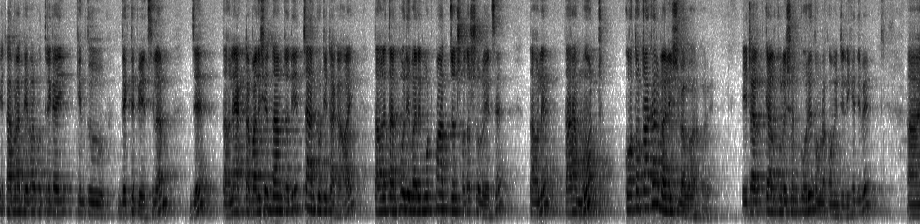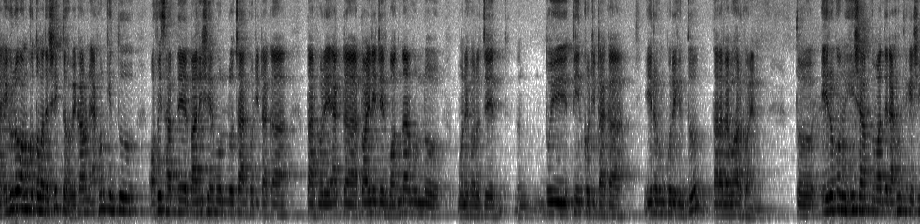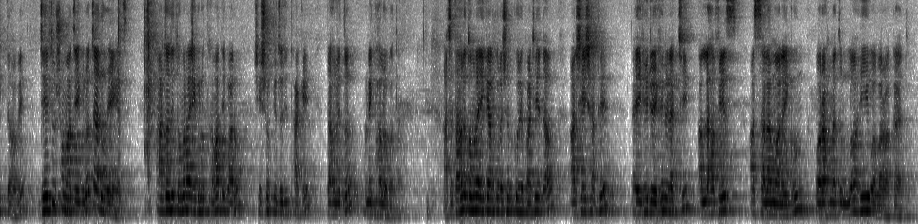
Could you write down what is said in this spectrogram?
এটা আমরা পেপার পত্রিকায় কিন্তু দেখতে পেয়েছিলাম যে তাহলে একটা বালিশের দাম যদি চার কোটি টাকা হয়, তাহলে তার পরিবারে মোট পাঁচজন সদস্য রয়েছে। তাহলে তারা মোট কত টাকার বালিশ ব্যবহার করে? এটার ক্যালকুলেশন করে তোমরা কমেন্টে লিখে দিবে। এগুলো অঙ্ক তোমাদের শিখতে হবে, কারণ এখন কিন্তু অফিসারদের বালিশের মূল্য চার কোটি টাকা, তারপরে একটা টয়লেটের বদনার মূল্য, মনে করো যে দুই, তিন কোটি টাকা এরকম করে কিন্তু তারা ব্যবহার করেন। তো এরকম হিসাব তোমাদের এখন থেকে শিখতে হবে, যেহেতু সমাজে এগুলো চালু হয়ে গেছে। আর যদি তোমরা এগুলো থামাতে পারো, সে শক্তি যদি থাকে, তাহলে তো অনেক ভালো কথা। আচ্ছা তাহলে তোমরা এই ক্যালকুলেশন করে পাঠিয়ে দাও, আর সেই সাথে এই ভিডিও এখানে রাখছি। আল্লাহ হাফিজ। আসসালামু আলাইকুম ওরহমতুল্লাহি ওবরাকাতুহ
